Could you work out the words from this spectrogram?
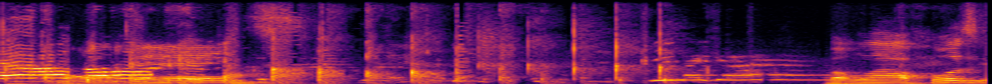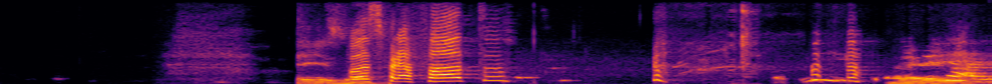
Parabéns. Que legal. Vamos lá, pose. Pose para foto. Peraí.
